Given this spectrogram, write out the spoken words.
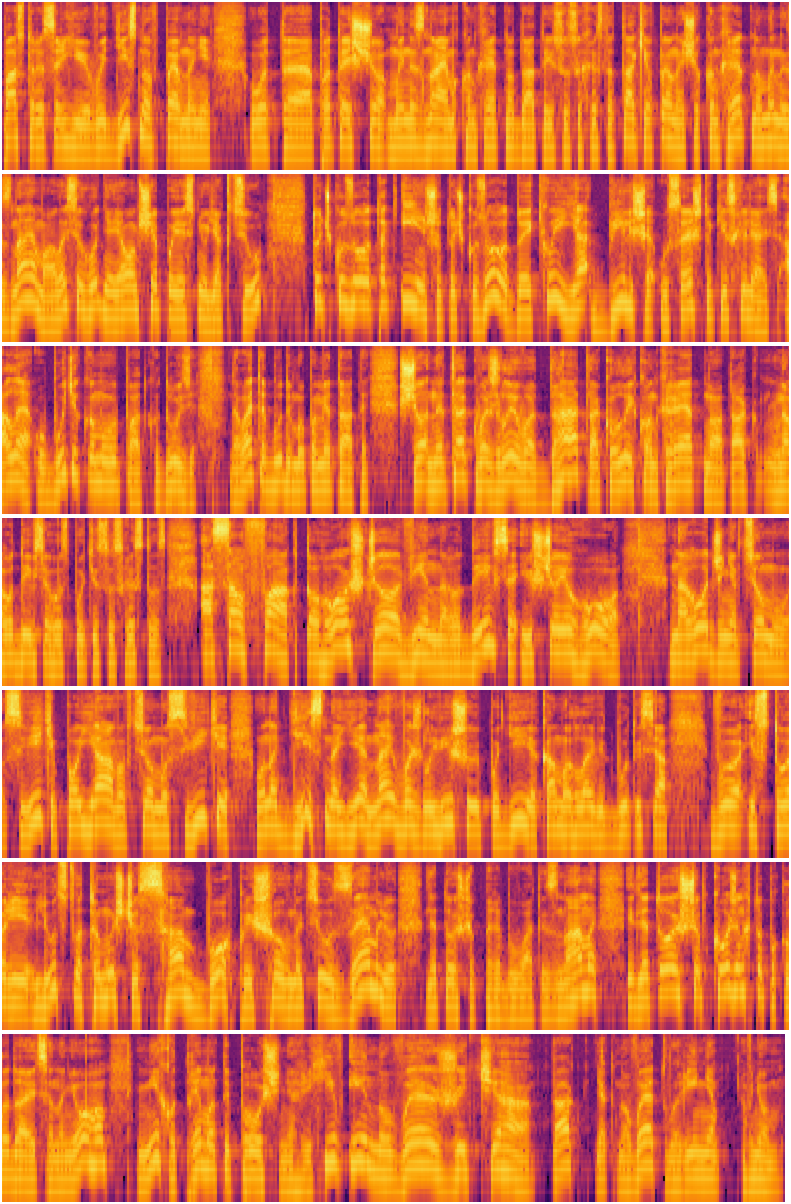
пасторе Сергію, ви дійсно впевнені от, е, про те, що ми не знаємо конкретно дати Ісуса Христа? Так, я впевнений, що конкретно ми не знаємо, але сьогодні я вам ще поясню, як цю точку зору, так і іншу точку зору, до якої я більше усе ж таки схиляюся. Але у будь-якому випадку, друзі, давайте будемо пам'ятати, що не так важлива дата, коли конкретно так народився Господь Ісус Христос, а сам факт того, що Він народився, і що його народження в цьому світі, поява в цьому світі, вона дійсно є найважливішою подією, яка могла відбутися в історії людства, тому що сам Бог прийшов на цю землю для того, щоб перебувати з нами, і для того, щоб кожен хто покладається на нього, міг отримати прощення гріхів і нове життя, так як нове творіння в ньому.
